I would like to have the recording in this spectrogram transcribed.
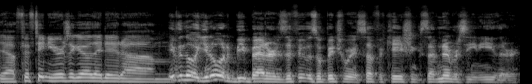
yeah. Fifteen years ago they did. Um, Even though you know what would be better is if it was obituary suffocation because I've never seen either.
